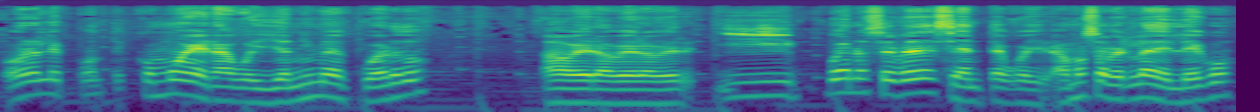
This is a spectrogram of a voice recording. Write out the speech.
Órale, ponte, ¿cómo era, güey? Ya ni me acuerdo. A ver, a ver, a ver. Y bueno, se ve decente, güey. Vamos a ver la de Lego.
